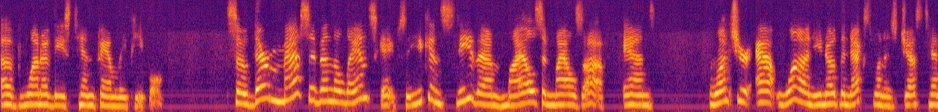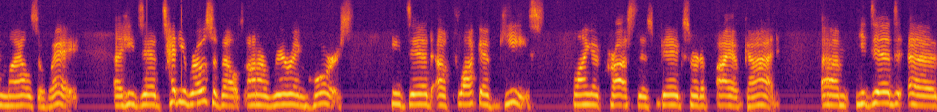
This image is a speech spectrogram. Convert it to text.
of one of these tin family people. So they're massive in the landscape. So you can see them miles and miles off. And once you're at one, you know the next one is just 10 miles away. Uh, he did Teddy Roosevelt on a rearing horse. He did a flock of geese flying across this big sort of eye of God. Um, he did uh,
